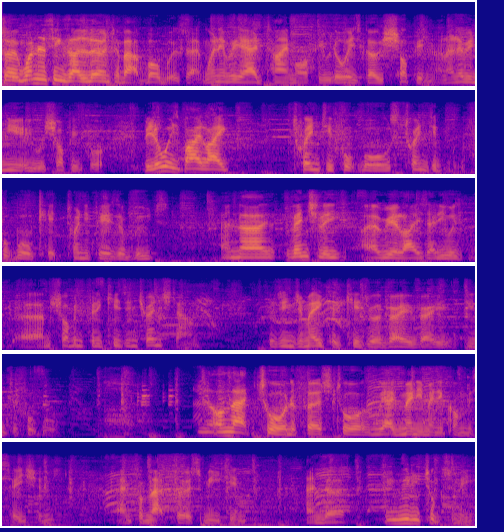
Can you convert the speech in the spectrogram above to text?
So one of the things I learned about Bob was that whenever he had time off, he would always go shopping, and I never knew he was shopping for. But he'd always buy like 20 footballs, 20 football kit, 20 pairs of boots, and uh, eventually I realised that he was um, shopping for the kids in Trenchtown, because in Jamaica kids were very, very into football. You know, on that tour, the first tour, we had many, many conversations, and from that first meeting, and uh, he really took to me.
